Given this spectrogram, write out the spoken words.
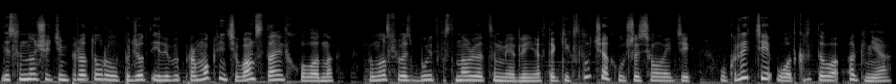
Если ночью температура упадет или вы промокнете, вам станет холодно выносливость будет восстанавливаться медленнее. В таких случаях лучше всего найти укрытие у открытого огня.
